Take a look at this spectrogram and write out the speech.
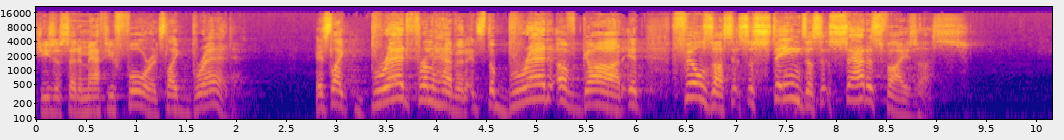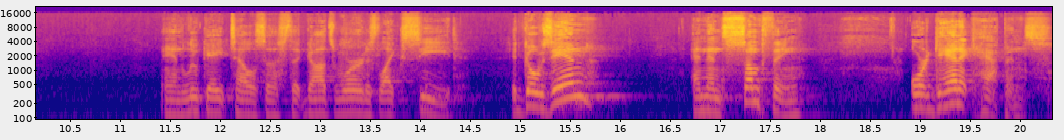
Jesus said in Matthew 4, it's like bread. It's like bread from heaven. It's the bread of God. It fills us, it sustains us, it satisfies us. And Luke 8 tells us that God's word is like seed. It goes in and then something organic happens.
